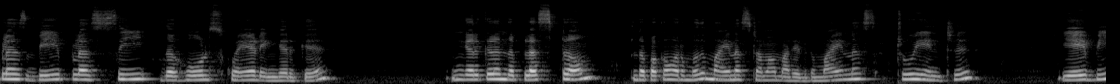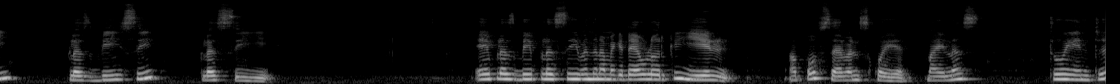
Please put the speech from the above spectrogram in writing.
plus B plus C the whole squared இங்கே இருக்குது இங்கே இருக்கிற இந்த ப்ளஸ் டேர்ம் இந்த பக்கம் வரும்போது மைனஸ் டேர்மாக மாறிடுது. Minus two into A B plus B C plus C A A plus B plus C வந்து நம்மக்கிட்ட எவ்வளோ இருக்குது ஏழு. அப்போது seven square minus two into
